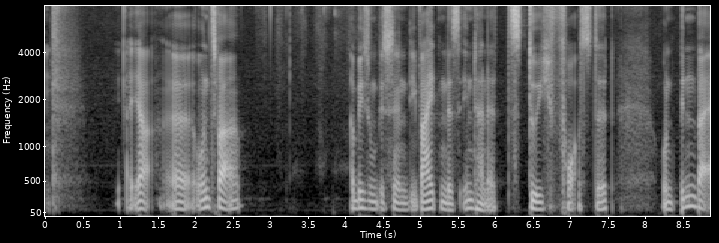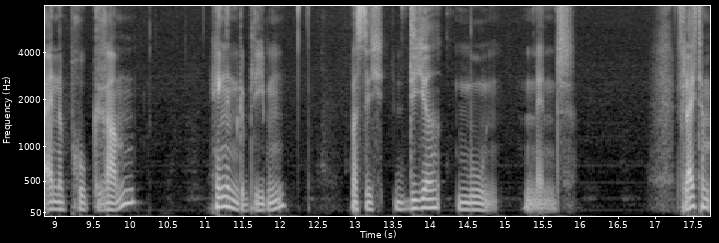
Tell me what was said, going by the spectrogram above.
ja, ja. Äh, und zwar habe ich so ein bisschen die Weiten des Internets durchforstet und bin bei einem Programm hängen geblieben, was sich Dear Moon nennt. Vielleicht haben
